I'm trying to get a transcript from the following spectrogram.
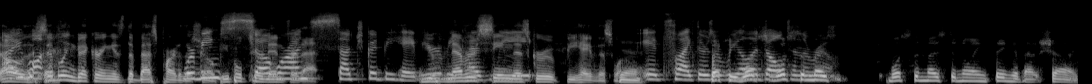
oh, the want... sibling bickering is the best part of the we're show. Being People so, tune in we're for on that. Such good behavior. You've never seen we... this group behave this way. Yeah. It's like there's Becky, a real what's, adult what's in the, the most, room. What's the most annoying thing about Shy?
